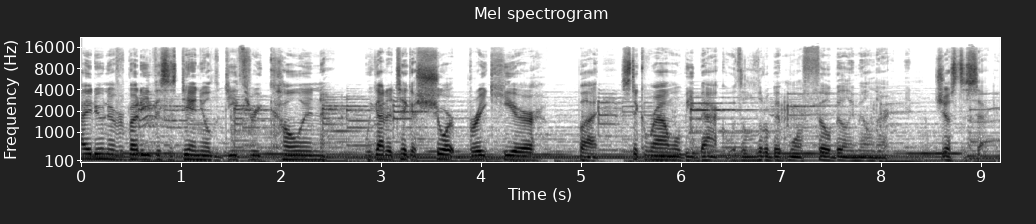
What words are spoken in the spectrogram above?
How you doing, everybody? This is Daniel, the D3 Cohen. We got to take a short break here, but stick around. We'll be back with a little bit more Phil Billy Milner in just a second.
